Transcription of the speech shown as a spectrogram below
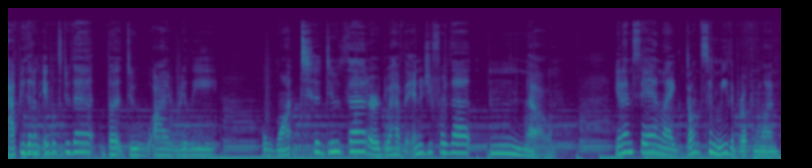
Happy that I'm able to do that, but do I really want to do that or do I have the energy for that? No. You know what I'm saying? Like, don't send me the broken one.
